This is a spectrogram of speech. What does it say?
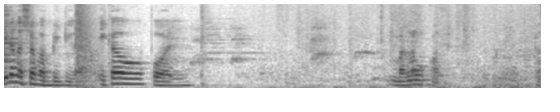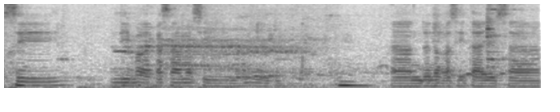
Hindi naman siya mabigla. Ikaw, Paul, malungkot kasi hindi makakasama si Mang Edo. Ando na kasi tayo sa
